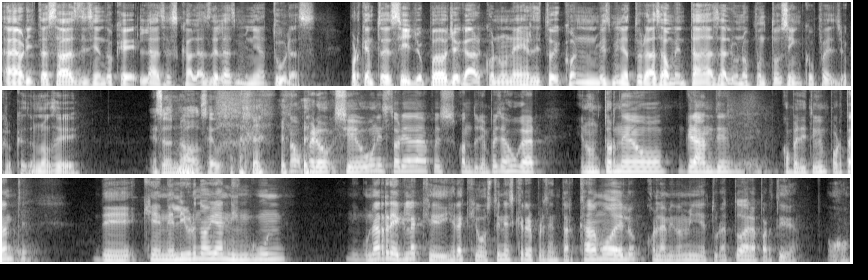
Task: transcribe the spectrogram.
ahorita estabas diciendo que las escalas de las miniaturas, porque entonces sí, yo puedo llegar con un ejército y con mis miniaturas aumentadas al 1.5, pues yo creo que eso no se... Eso, no, se usa. no, pero si hubo una historia, pues cuando yo empecé a jugar, en un torneo grande, competitivo importante, de que en el libro no había ningún, ninguna regla que dijera que vos tenías que representar cada modelo con la misma miniatura toda la partida. Ojo.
